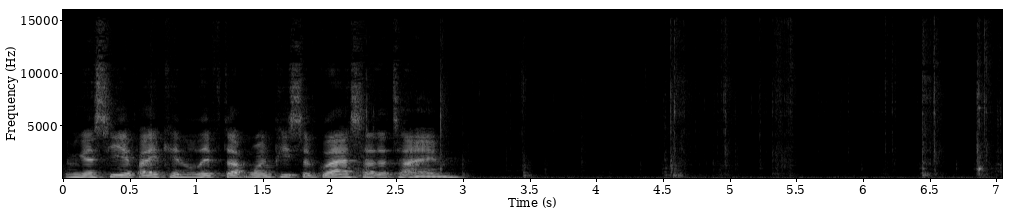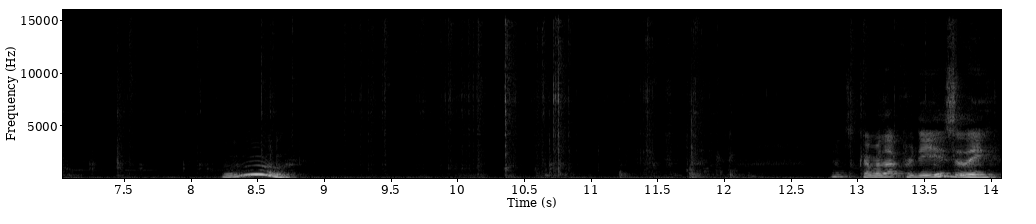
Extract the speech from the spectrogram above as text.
I'm gonna see if I can lift up one piece of glass at a time. Ooh. That's coming up pretty easily.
